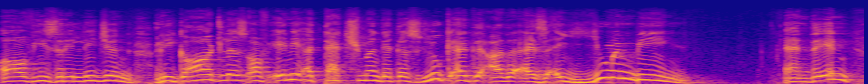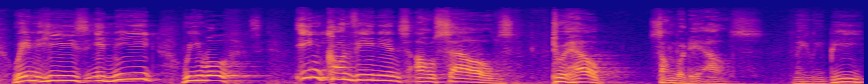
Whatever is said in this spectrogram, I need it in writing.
of his religion, regardless of any attachment, let us look at the other as a human being. And then when he is in need, we will inconvenience ourselves to help somebody else. May we be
